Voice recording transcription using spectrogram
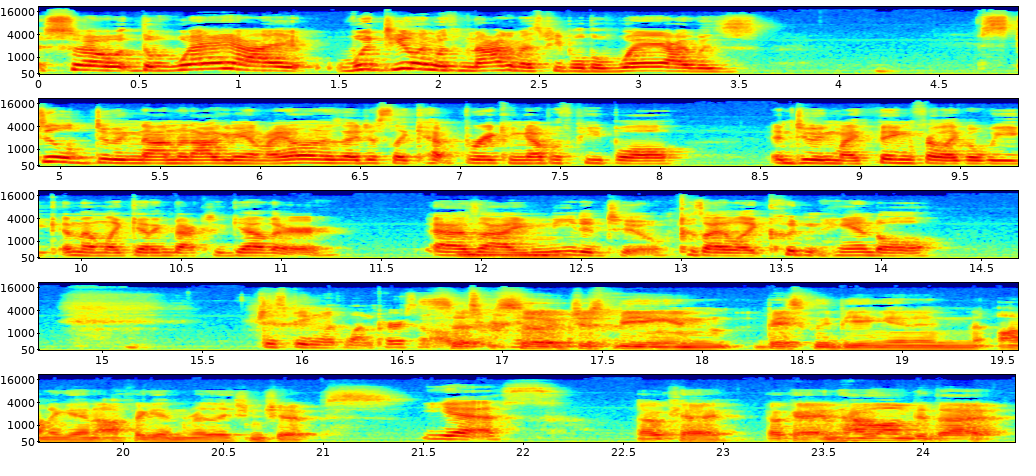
so the way I, with dealing with monogamous people, the way I was still doing non-monogamy on my own is I just like kept breaking up with people and doing my thing for like a week and then like getting back together as I needed to because I like couldn't handle just being with one person all So, the time. so just being in, basically being in an on again, off again relationships. yes. Okay, okay. And how long did that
